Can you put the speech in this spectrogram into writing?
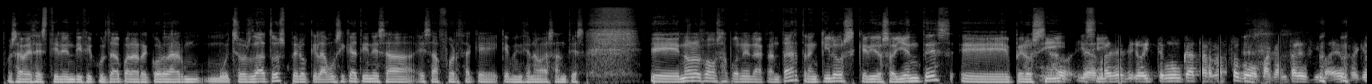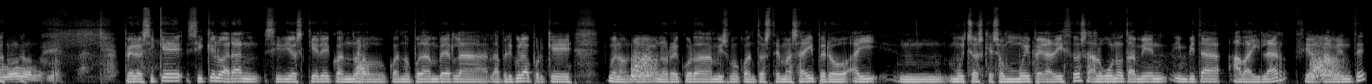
pues a veces tienen dificultad para recordar muchos datos, pero que la música tiene esa, esa fuerza que, que mencionabas antes. Eh, no nos vamos a poner a cantar, tranquilos, queridos oyentes, eh, pero sí, Claro, sí, hoy tengo un catarrazo como para cantar encima, ¿eh? o sea que no, no, no. no. pero sí que sí que lo harán si Dios quiere cuando, cuando puedan ver la, la película porque bueno no, no recuerdo ahora mismo cuántos temas hay pero hay mm, muchos que son muy pegadizos alguno también invita a bailar ciertamente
